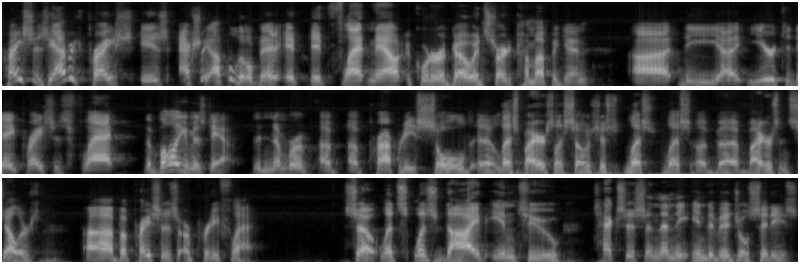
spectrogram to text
prices, the average price is actually up a little bit. It, it flattened out a quarter ago and started to come up again. Uh, the uh, year to date price is flat. The volume is down. The number of, of, of properties sold, uh, less buyers, less sellers, just less, less of uh, buyers and sellers. Uh, but prices are pretty flat. So let's, let's dive into Texas and then the individual cities.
